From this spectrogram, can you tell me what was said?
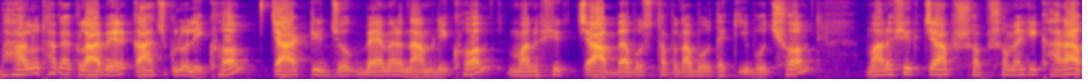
ভালো থাকা ক্লাবের কাজগুলো লিখ। চারটি যোগ ব্যায়ামের নাম লিখ। মানসিক চাপ ব্যবস্থাপনা বলতে কি বুঝো? মানসিক চাপ সবসময় কি খারাপ?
